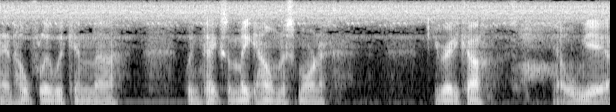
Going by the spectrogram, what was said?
and hopefully we can uh, we can take some meat home this morning. You ready, Kyle? Oh yeah.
